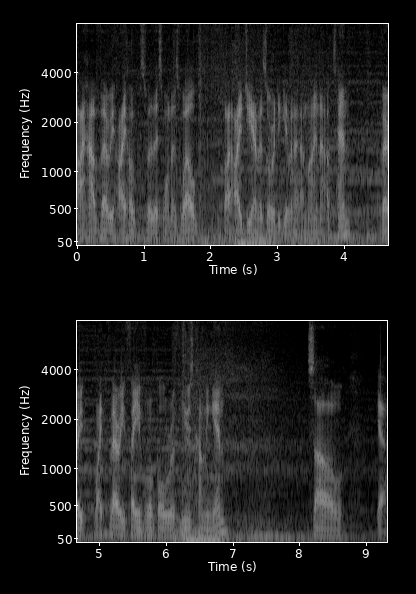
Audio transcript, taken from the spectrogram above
I have very high hopes for this one as well. Like IGN has already given it a 9 out of 10. Very, like, very favorable reviews coming in. So, yeah.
